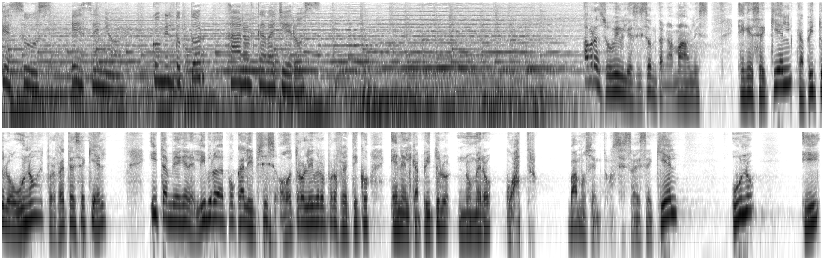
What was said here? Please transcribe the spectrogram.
Jesús es Señor con el doctor Harold Caballeros. Abran su Biblia si son tan amables en Ezequiel capítulo 1, el profeta Ezequiel, y también en el libro de Apocalipsis, otro libro profético, en el capítulo número 4. Vamos entonces a Ezequiel 1 y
